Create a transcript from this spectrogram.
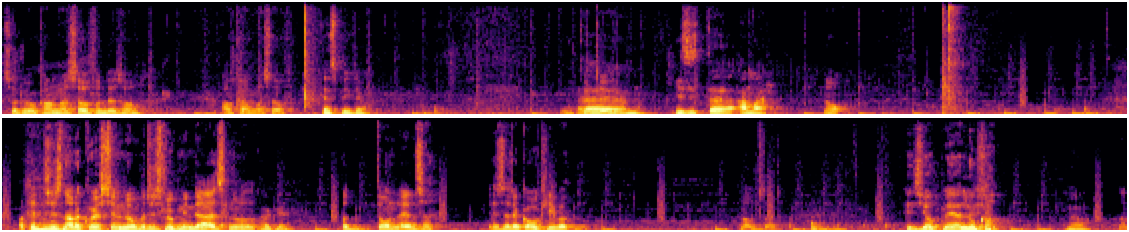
So do I count myself on this one? I'll count myself. Can speak German? Um, is it uh, Amar? no. Okay, this is not a question, no, but just look me in the eyes, no, Okay. But don't answer. Is it a goalkeeper? No, it's not. Is your player Luca? No. No.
